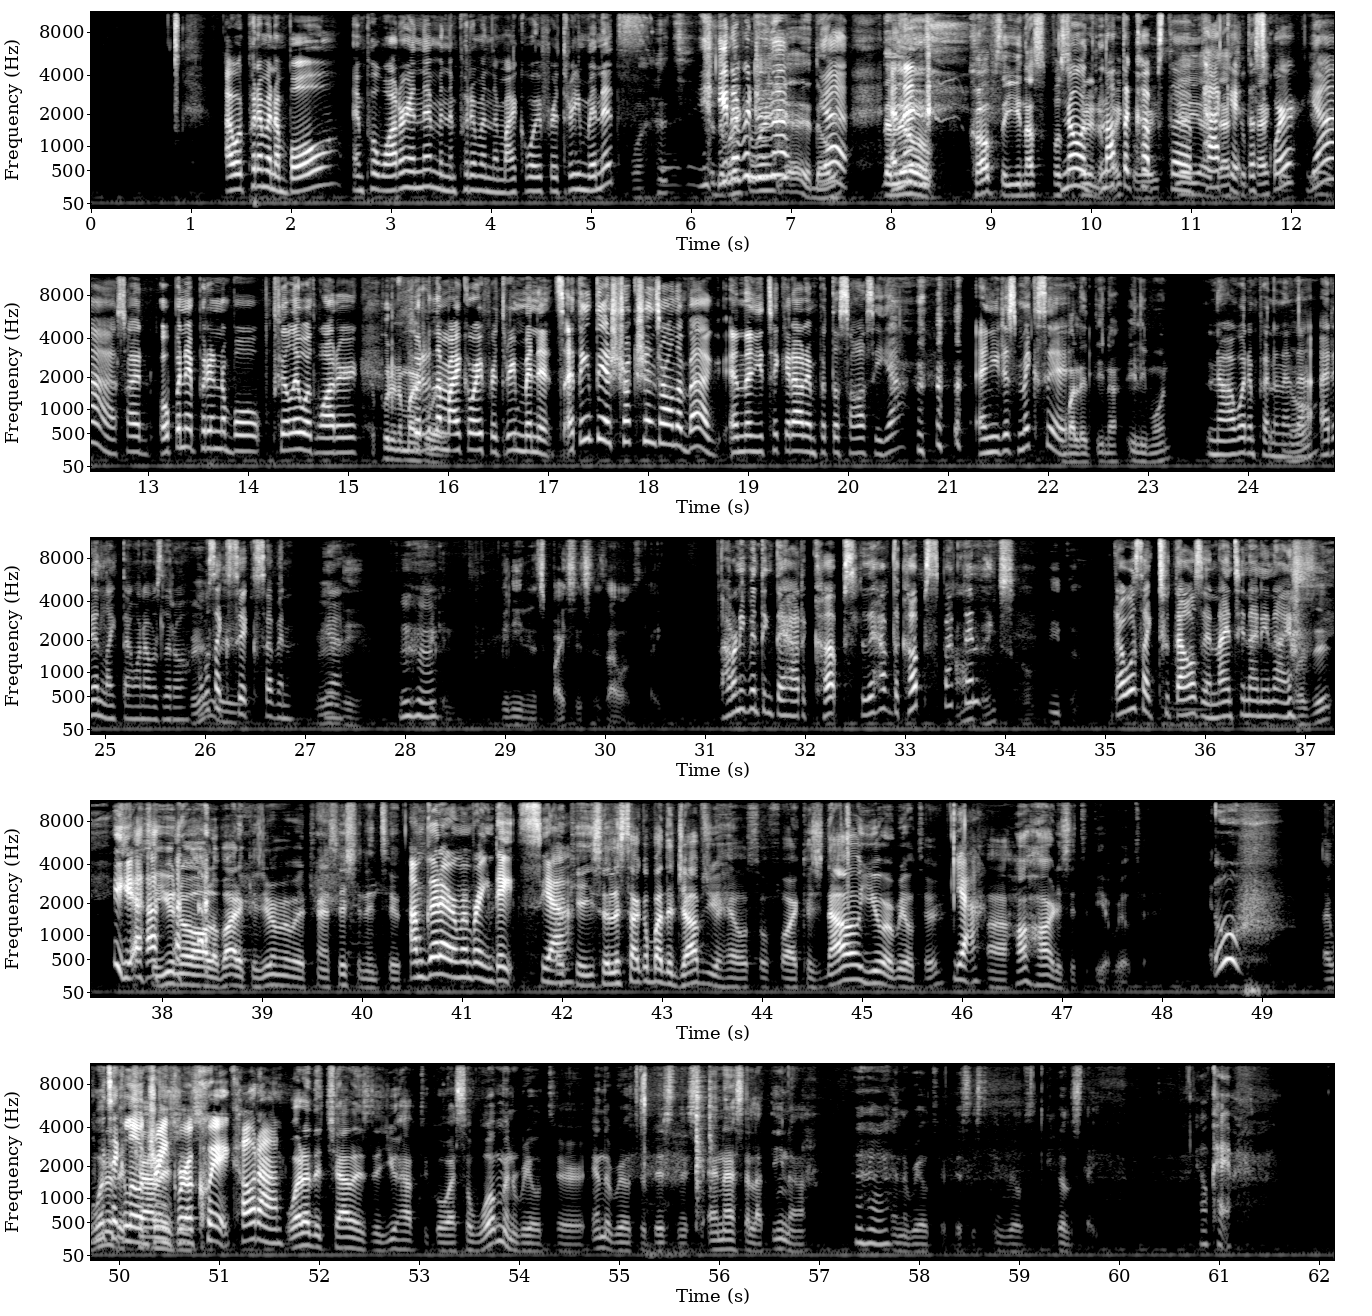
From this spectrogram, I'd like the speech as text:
I would put them in a bowl and put water in them, and then put them in the microwave for three minutes. What? You never do that? Yeah. No. Yeah. The And little then- cups that you're not supposed No, to put in the not the microwave. cups, the Yeah, yeah, packet, actual the packet. square. Yeah. So I'd open it, put it in a bowl, fill it with water, And put it in the put it in the microwave. microwave for three minutes. I think the instructions are on the bag, and then you take it out and put the sauce. Yeah, and you just mix it. Valentina y limón. No, I wouldn't put none of that. I didn't like that when I was little. I was like six, seven. Yeah. Really? Mm-hmm. Freaking been eating spices since I was like. I don't even think they had cups. Do they have the cups back then? I don't think so. Either. That was like 2000, 1999. Was it? yeah. So you know all about it because you remember the transition into. I'm good at remembering dates. Yeah. Okay, so let's talk about the jobs you held so far because now you're a realtor. Yeah. Uh, how hard is it to be a realtor? Ooh. Like, Let me take a little drink real quick. Hold on. What are the challenges that you have to go as a woman realtor in the realtor business and as a Latina Mm-hmm. in the realtor business in real, real estate? Okay.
